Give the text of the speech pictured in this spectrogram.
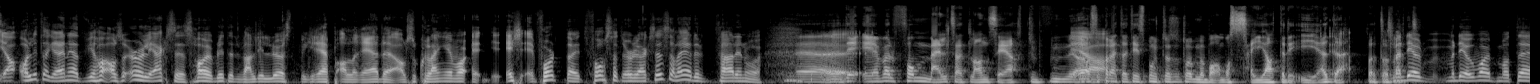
Ja, og litt av greia er at vi har, altså Early Access har jo blitt et veldig løst begrep allerede. Altså, hvor lenge var Er er Fortnite fortsatt Early Access, eller er det ferdig nå? Eh, det er vel formelt sett lansert. Altså På dette tidspunktet så tror jeg vi bare må si at det er det. rett og Men det, men det var jo på en måte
